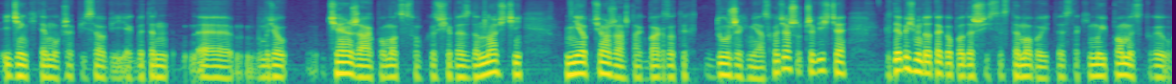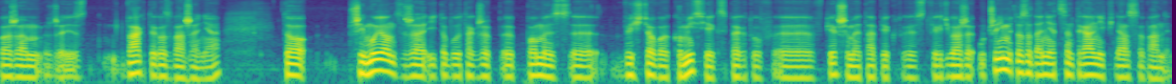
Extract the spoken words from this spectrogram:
i dzięki temu przepisowi jakby ten, e, powiedział, ciężar pomocy w kryzysie bezdomności nie obciąża aż tak bardzo tych dużych miast. Chociaż oczywiście, gdybyśmy do tego podeszli systemowo i to jest taki mój pomysł, który uważam, że jest warty rozważenia, to przyjmując, że i to był także e, pomysł e, wyjściowo komisji ekspertów e, w pierwszym etapie, która stwierdziła, że uczyńmy to zadanie centralnie finansowanym,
